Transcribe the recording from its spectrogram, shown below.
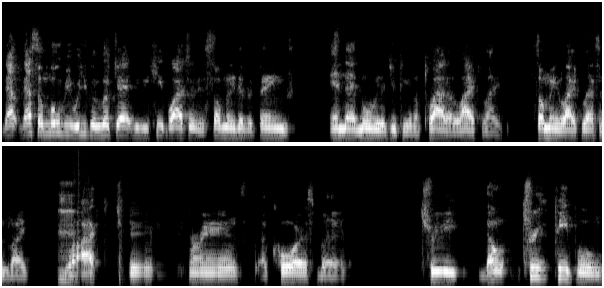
that. That's a movie where you can look at, you can keep watching. There's so many different things in that movie that you can apply to life, like so many life lessons, like Mm. watch your friends, of course, but treat don't treat people.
